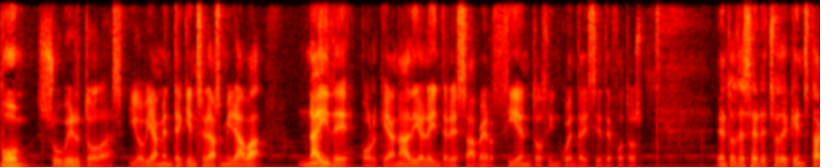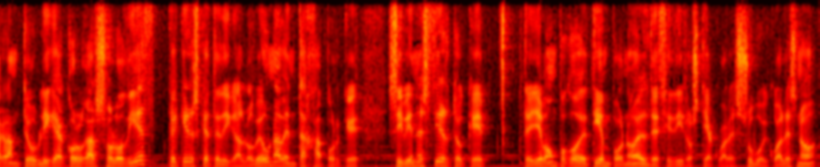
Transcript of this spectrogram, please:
¡pum! Subir todas. Y obviamente quien se las miraba Naide, porque a nadie le interesa ver 157 fotos. Entonces el hecho de que Instagram te obligue a colgar solo 10, ¿qué quieres que te diga? Lo veo una ventaja, porque si bien es cierto que te lleva un poco de tiempo, ¿no? El decidir, hostia, cuáles subo y cuáles no,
